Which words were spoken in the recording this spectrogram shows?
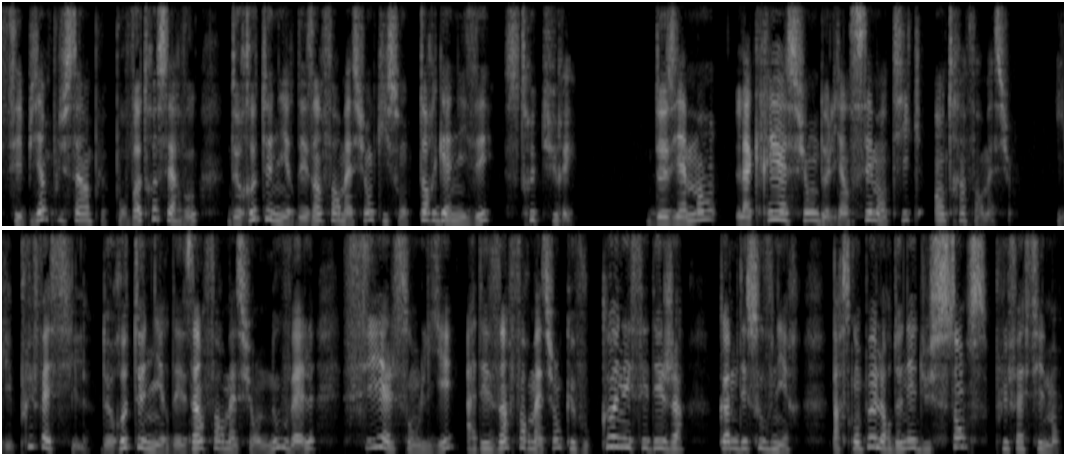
C'est bien plus simple pour votre cerveau de retenir des informations qui sont organisées, structurées. Deuxièmement, la création de liens sémantiques entre informations. Il est plus facile de retenir des informations nouvelles si elles sont liées à des informations que vous connaissez déjà, comme des souvenirs, parce qu'on peut leur donner du sens plus facilement.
